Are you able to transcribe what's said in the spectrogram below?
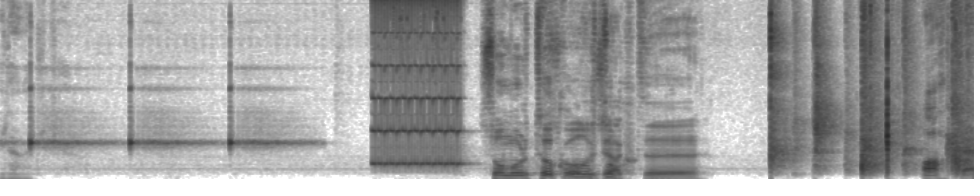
Bilemedik. Somurtuk, Somurtuk. olacaktı. Ah be.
